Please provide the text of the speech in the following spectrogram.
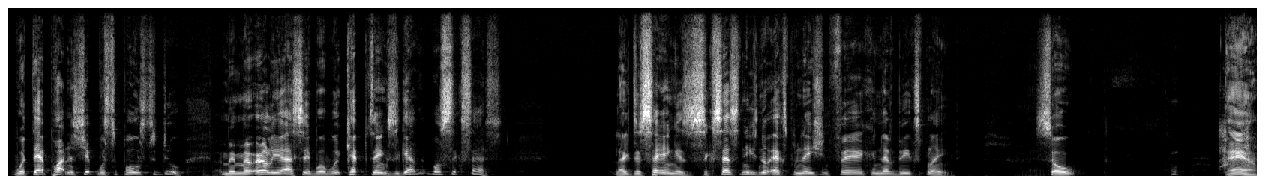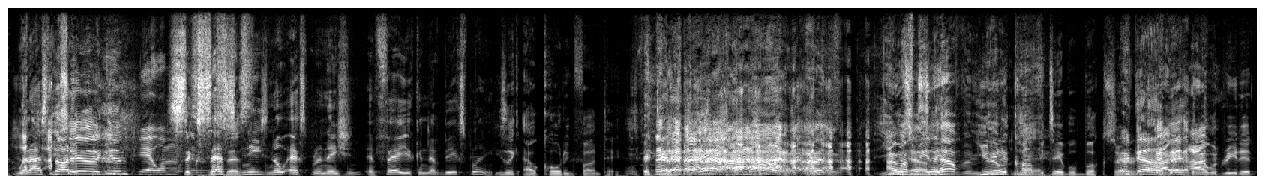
what that partnership was supposed to do. Remember earlier I said, well, what kept things together? Well, success. Like the saying is, success needs no explanation, failure can never be explained. So, damn. When I You say started, that again? Yeah, one more- success Success. needs no explanation, and failure can never be explained. He's like out quoting Phonte. You I was must just be saying, helping. You Bill. need a coffee table book, sir. No. I, I would read it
